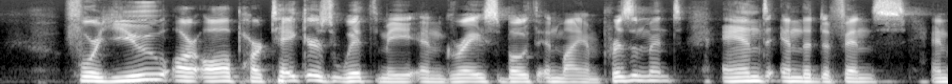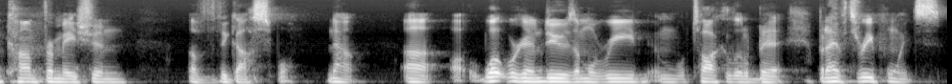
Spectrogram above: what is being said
for you are all partakers with me in grace, both in my imprisonment and in the defense and confirmation of the gospel. Now, uh, what we're going to do is I'm going to read and we'll talk a little bit, but I have three points.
